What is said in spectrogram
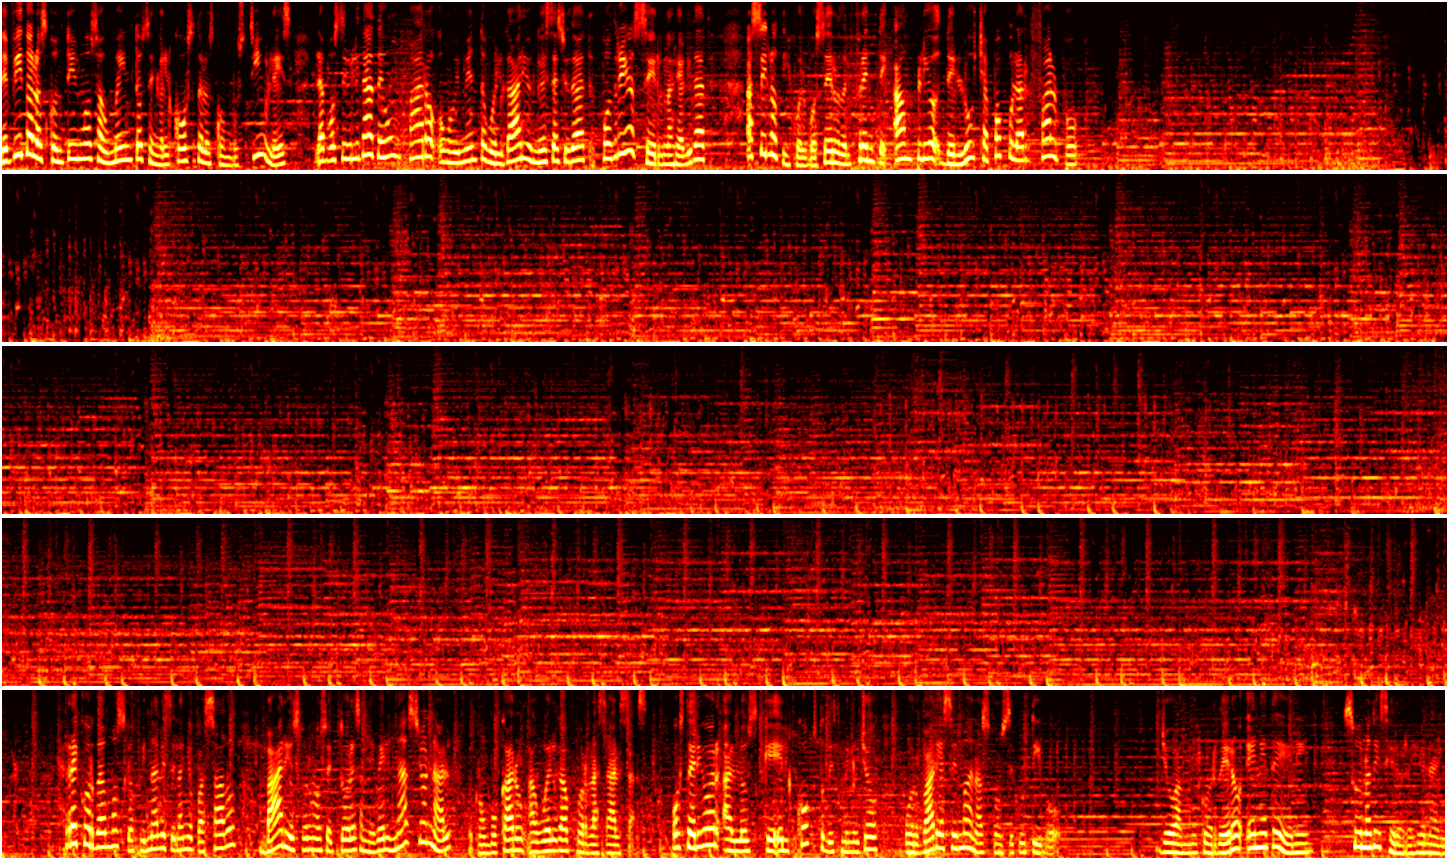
Debido a los continuos aumentos en el costo de los combustibles, la posibilidad de un paro o movimiento huelgario en esta ciudad podría ser una realidad. Así lo dijo el vocero del Frente Amplio de Lucha Popular Falpo, Recordamos que a finales del año pasado, varios fueron los sectores a nivel nacional que convocaron a huelga por las alzas, posterior a los que el costo disminuyó por varias semanas consecutivo. Cordero, NTN, su noticiero regional.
